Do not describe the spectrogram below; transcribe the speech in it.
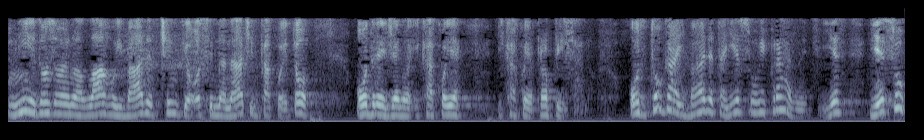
nije dozvoljeno Allahu i badet činiti osim na način kako je to određeno i kako je i kako je propisano. Od toga i badeta jesu ovi praznici, jes, jesu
